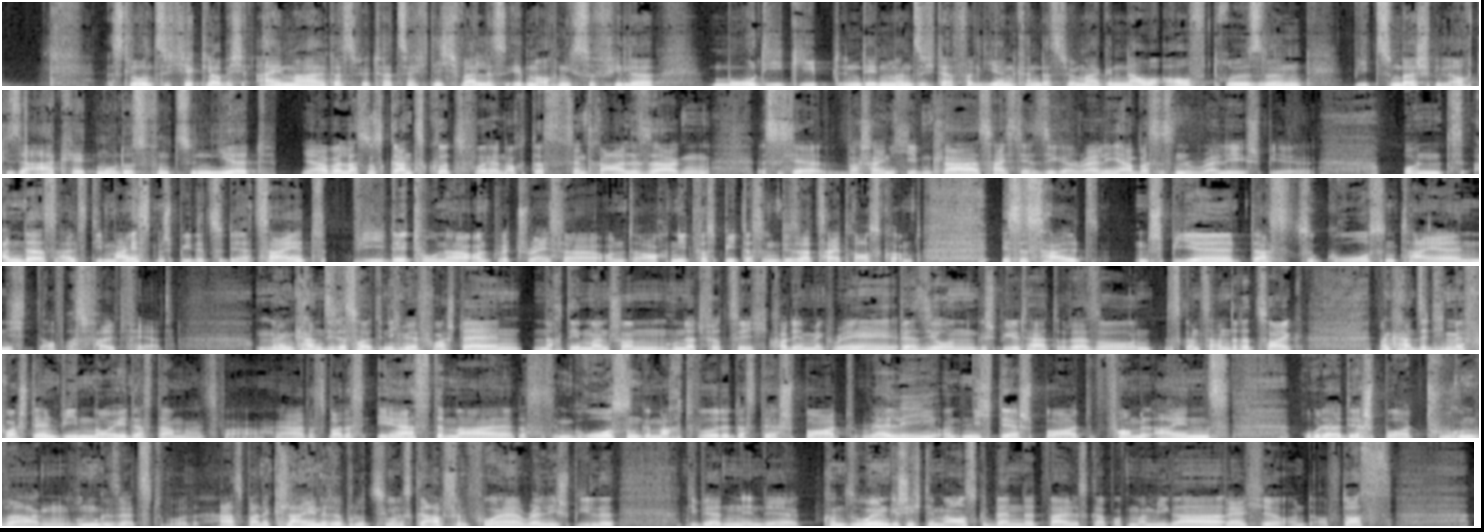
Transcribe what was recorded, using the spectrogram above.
Es lohnt sich hier, glaube ich, einmal, dass wir tatsächlich, weil es eben auch nicht so viele Modi gibt, in denen man sich da verlieren kann, dass wir mal genau aufdröseln, wie zum Beispiel auch dieser Arcade-Modus funktioniert. Ja, aber lass uns ganz kurz vorher noch das Zentrale sagen. Es ist ja wahrscheinlich jedem klar, es heißt ja Sega Rally, aber es ist ein Rally-Spiel. Und anders als die meisten Spiele zu der Zeit, wie Daytona und Ridge Racer und auch Need for Speed, das in dieser Zeit rauskommt, ist es halt ein Spiel, das zu großen Teilen nicht auf Asphalt fährt. Man kann sich das heute nicht mehr vorstellen, nachdem man schon 140 Colin McRae Versionen gespielt hat oder so und das ganze andere Zeug. Man kann sich nicht mehr vorstellen, wie neu das damals war. Ja, das war das erste Mal, dass es im Großen gemacht wurde, dass der Sport Rallye und nicht der Sport Formel 1 oder der Sport Tourenwagen umgesetzt wurde. Ja, es war eine kleine Revolution. Es gab schon vorher Rallye-Spiele, die werden in der Konsolengeschichte immer ausgeblendet, weil es gab auf dem Amiga welche und auf DOS.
